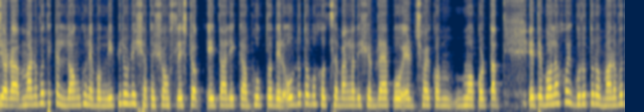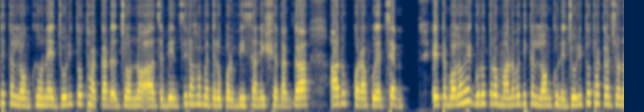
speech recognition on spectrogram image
যারা মানবাধিকার লঙ্ঘন এবং নিপীড়নের সাথে সংশ্লিষ্ট। এই তালিকা ভুক্তদের অন্যতম হচ্ছে বাংলাদেশের র্যাব ও এর ছয় কর্মকর্তা। এতে বলা হয়, গুরুতর মানবাধিকার লঙ্ঘনে জড়িত থাকার জন্য আজ বেনজির আহমেদের উপর ভিসা নিষেধাজ্ঞা আরোপ করা হয়েছে। এতে বলা হয়, গুরুতর মানবাধিকার লঙ্ঘনে জড়িত থাকার জন্য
